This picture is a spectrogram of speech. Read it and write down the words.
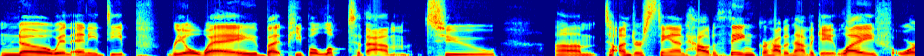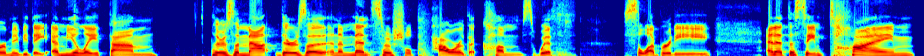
know in any deep, real way, but people look to them to um, to understand how to think or how to navigate life, or maybe they emulate them. There's a ma- there's a, an immense social power that comes with celebrity, and at the same time,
